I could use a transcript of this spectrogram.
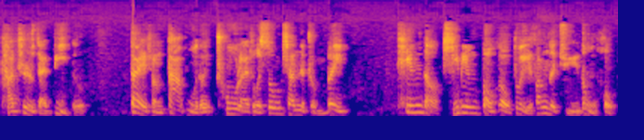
他志在必得，带上大部队出来做搜山的准备。听到骑兵报告对方的举动后，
